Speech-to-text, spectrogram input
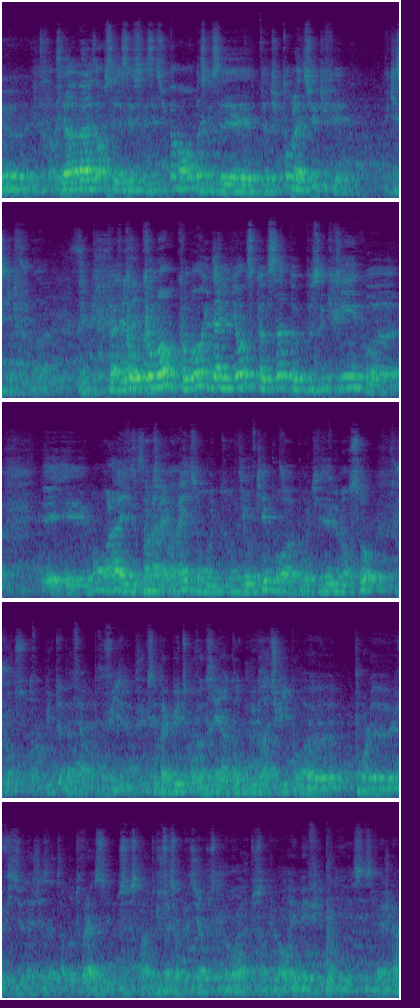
euh, ils travaillent- C'est, par exemple, c'est, super marrant parce que c'est, tu tombes là-dessus, tu fais qu'est-ce qu'il fout là comment, comment une alliance comme ça peut, peut se créer quoi? Et, bon, voilà, ils, pareil, ils, ont, ils ont dit OK pour, pour utiliser les morceaux. Toujours dans le but de ne pas faire de profit, vu que c'est pas le but qu'on veut créer un contenu gratuit pour, euh, pour le, visionnage des internautes, voilà, ce sera un but de faire plaisir, tout simplement. tout simplement, aimer filmer ces images-là.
